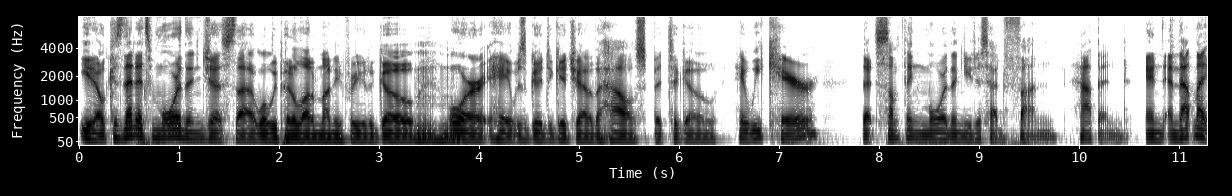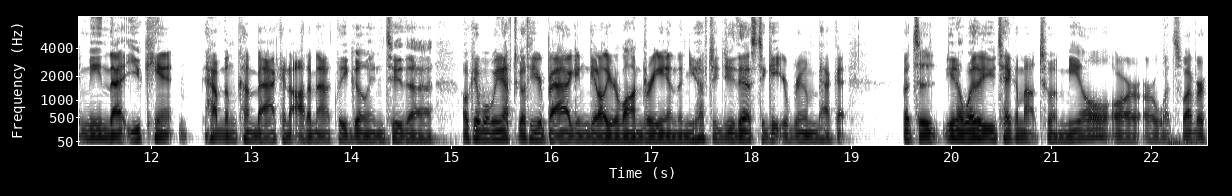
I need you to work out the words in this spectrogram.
You know, because then it's more than just uh, well, we put a lot of money for you to go, or hey, it was good to get you out of the house, but to go, hey, we care that something more than you just had fun happened, and and that might mean that you can't have them come back and automatically go into the okay, well, we have to go through your bag and get all your laundry, and then you have to do this to get your room back. At, but to you know whether you take them out to a meal or or whatsoever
